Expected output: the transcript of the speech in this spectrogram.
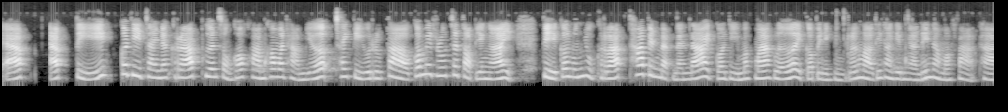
แอปแอปตีก็ดีใจนะครับ เพื่อนส่งข้อความเข้ามาถามเยอะ ใช่ตีหรือเปล่าก็ไม่รู้จะตอบยังไง ตีก็ลุ้นอยู่ครับ ถ้าเป็นแบบนั้นได้ก็ดีมากๆเลย ก็เป็นอีกหนึ่งเรื่องราวที่ทางทีมงานได้นำมาฝากค่ะ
